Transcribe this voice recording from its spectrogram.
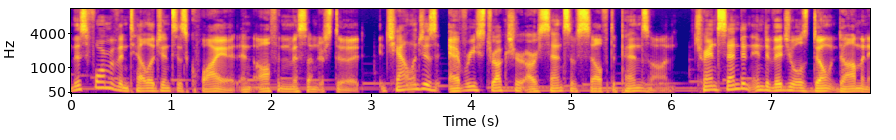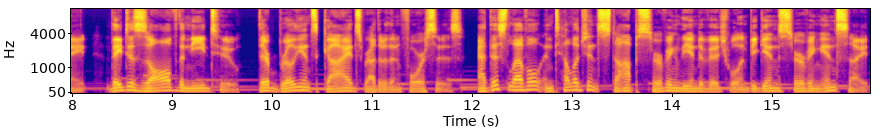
This form of intelligence is quiet and often misunderstood. It challenges every structure our sense of self depends on. Transcendent individuals don't dominate, they dissolve the need to. Their brilliance guides rather than forces. At this level, intelligence stops serving the individual and begins serving insight.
